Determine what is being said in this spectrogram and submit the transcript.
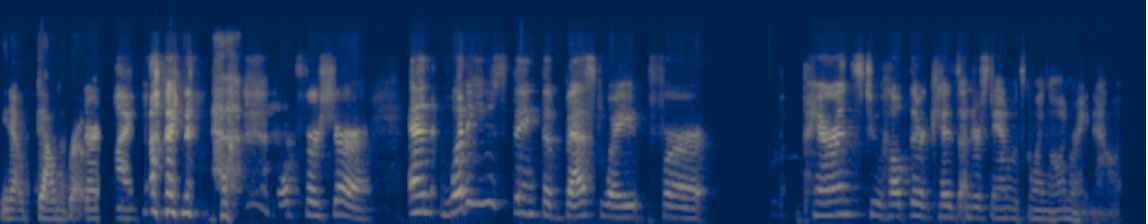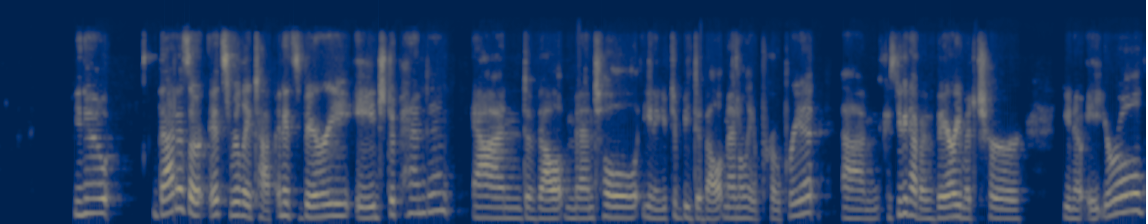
you know, down the road. I know. That's for sure. And what do you think the best way for parents to help their kids understand what's going on right now? You know, that is a it's really tough and it's very age dependent and developmental you know you have to be developmentally appropriate because um, you could have a very mature you know eight year old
